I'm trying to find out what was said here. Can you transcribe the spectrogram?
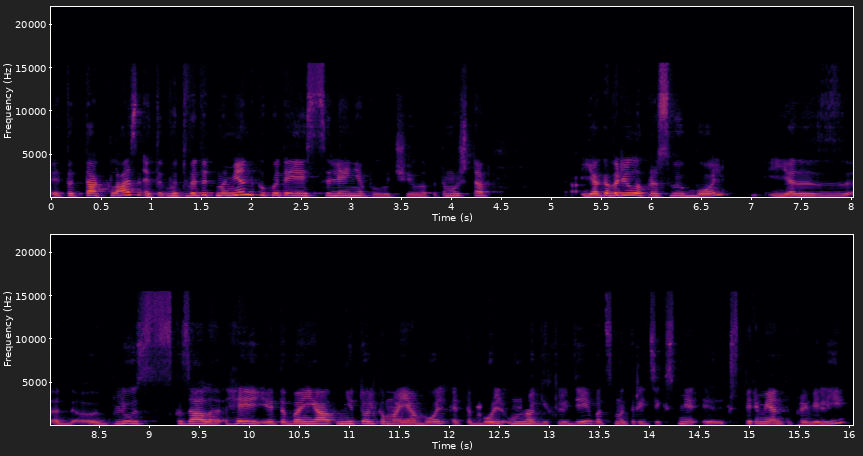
это так классно. Это, вот в этот момент какое-то я исцеление получила, потому что я говорила про свою боль, я плюс сказала, хей, это моя, не только моя боль, это боль у многих людей. Вот смотрите, эксперименты провели,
